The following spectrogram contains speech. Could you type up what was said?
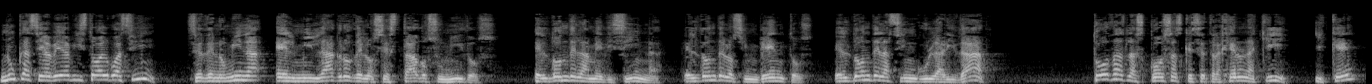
Nunca se había visto algo así. Se denomina el milagro de los Estados Unidos. el don de la medicina, el don de los inventos, el don de la singularidad. Todas las cosas que se trajeron aquí. ¿Y qué?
